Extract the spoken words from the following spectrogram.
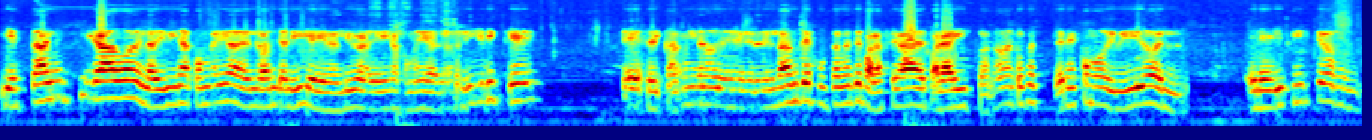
y está inspirado en la Divina Comedia del Dante Alighieri, en el libro de la Divina Comedia del Dante Alighieri, que es el camino de, del Dante justamente para llegar al paraíso, ¿no? Entonces tenés como dividido el, el edificio en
